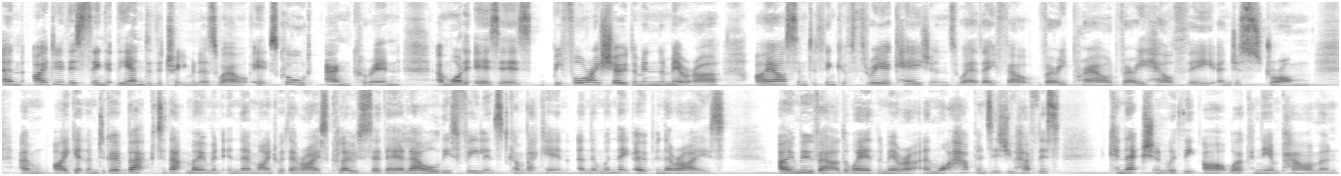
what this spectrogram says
And I do this thing at the end of the treatment as well. It's called anchoring. And what it is, is before I show them in the mirror, I ask them to think of three occasions where they felt very proud, very healthy, and just strong. And I get them to go back to that moment in their mind with their eyes closed so they allow all these feelings to come back in. And then when they open their eyes, I move out of the way of the mirror. And what happens is you have this connection with the artwork and the empowerment.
